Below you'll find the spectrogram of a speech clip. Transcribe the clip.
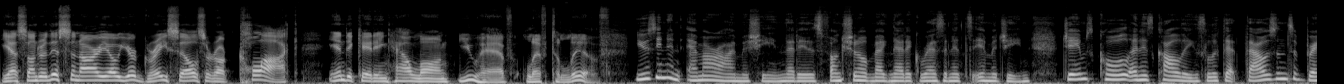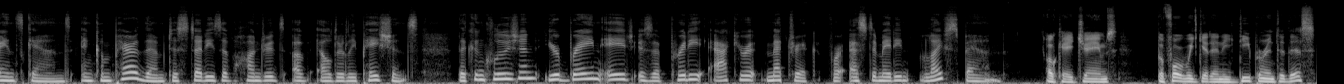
Yes, under this scenario, your gray cells are a clock indicating how long you have left to live. Using an MRI machine, that is, functional magnetic resonance imaging, James Cole and his colleagues looked at thousands of brain scans and compared them to studies of hundreds of elderly patients. The conclusion your brain age is a pretty accurate metric for estimating lifespan. Okay, James, before we get any deeper into this,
